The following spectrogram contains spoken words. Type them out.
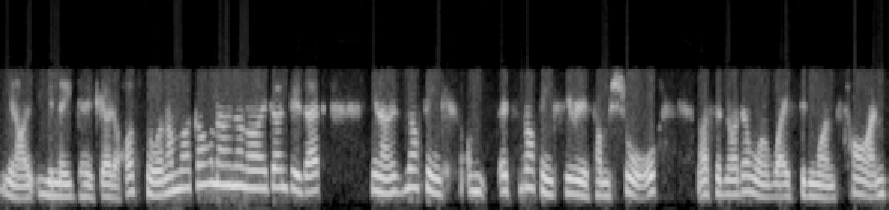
You know, you need to go to hospital." And I'm like, "Oh no, no, no, don't do that." you know, it's nothing, um, it's nothing serious, I'm sure. And I said, no, I don't want to waste anyone's time.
